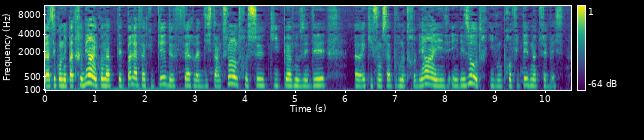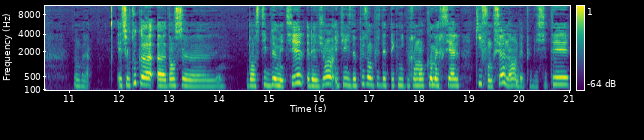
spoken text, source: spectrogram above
ben, c'est qu'on n'est pas très bien et qu'on n'a peut-être pas la faculté de faire la distinction entre ceux qui peuvent nous aider euh, et qui font ça pour notre bien et, les autres qui vont profiter de notre faiblesse. Donc voilà. Et surtout que euh, dans, ce, dans ce type de métier, les gens utilisent de plus en plus des techniques vraiment commerciales qui fonctionnent, hein, des publicités,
